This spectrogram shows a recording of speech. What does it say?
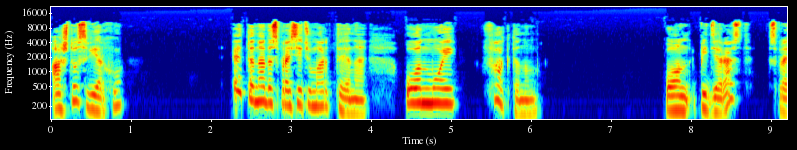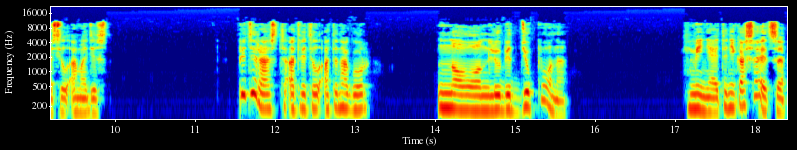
«А что сверху?» «Это надо спросить у Мартена. Он мой фактонум». «Он педераст?» — спросил Амадис. «Педераст», — ответил Атенагор. «Но он любит Дюпона». «Меня это не касается,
